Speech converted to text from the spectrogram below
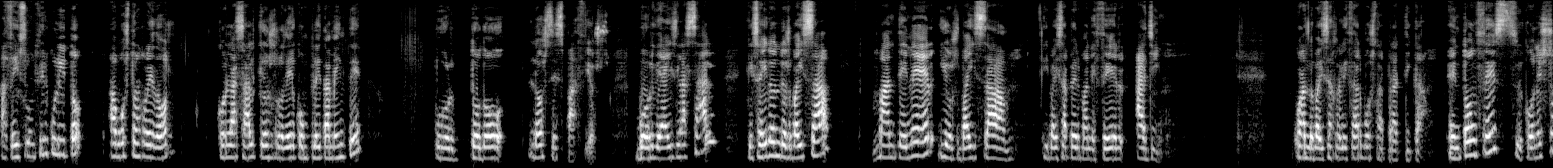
hacéis un circulito a vuestro alrededor con la sal que os rodee completamente por todos los espacios. Bordeáis la sal, que es ahí donde os vais a mantener y os vais a y vais a permanecer allí cuando vais a realizar vuestra práctica. Entonces, con eso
